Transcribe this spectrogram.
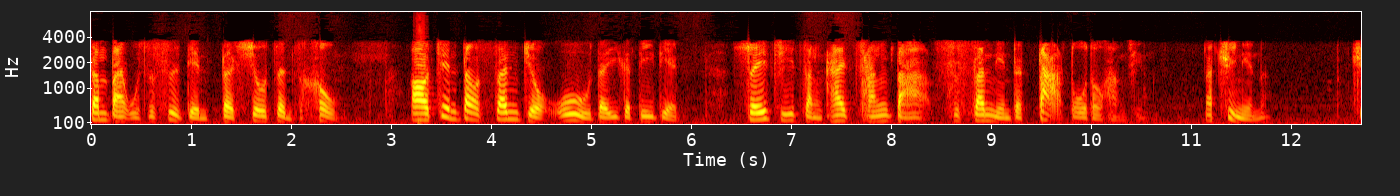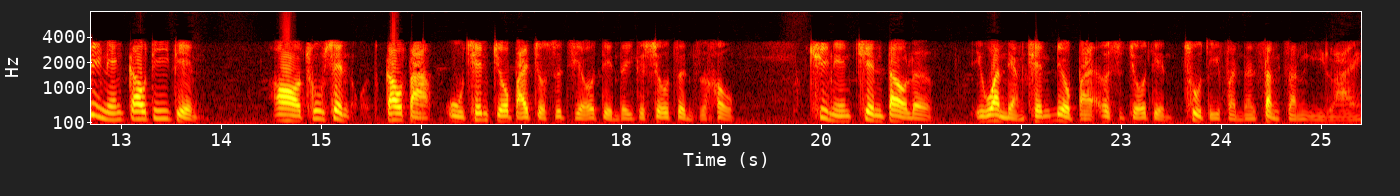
三百五十四点的修正之后，啊，见到三九五五的一个低点，随即展开长达十三年的大多头行情。那去年呢？去年高低点，哦，出现高达五千九百九十九点的一个修正之后，去年见到了。一万两千六百二十九点触底反弹上涨以来，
